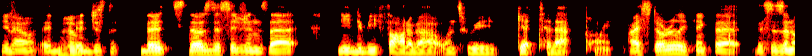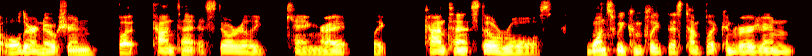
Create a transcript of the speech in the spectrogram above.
You know, it, yeah. it just it's those decisions that need to be thought about once we get to that point. I still really think that this is an older notion, but content is still really king, right? Like content still rules. Once we complete this template conversion,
